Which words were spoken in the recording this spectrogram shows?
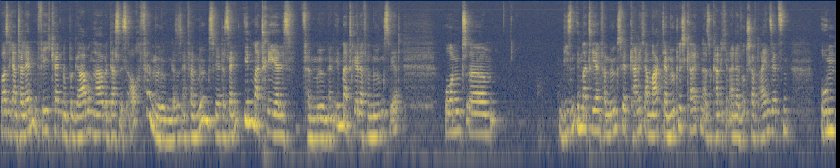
was ich an Talenten, Fähigkeiten und Begabung habe, das ist auch Vermögen. Das ist ein Vermögenswert, das ist ein immaterielles Vermögen, ein immaterieller Vermögenswert. Und ähm, diesen immateriellen Vermögenswert kann ich am Markt der Möglichkeiten, also kann ich in einer Wirtschaft einsetzen, um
